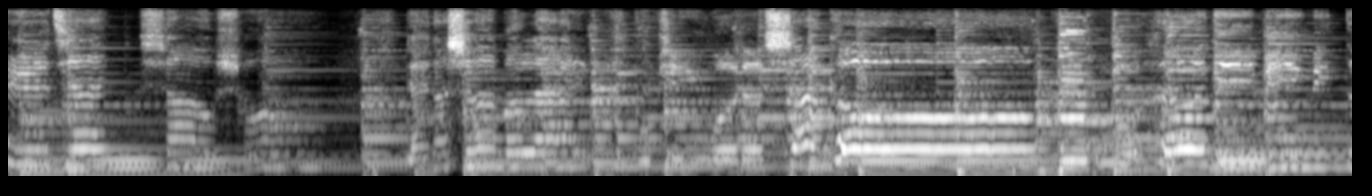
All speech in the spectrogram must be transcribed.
日渐消瘦，该拿什么来抚平我的伤口？我和你明明都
